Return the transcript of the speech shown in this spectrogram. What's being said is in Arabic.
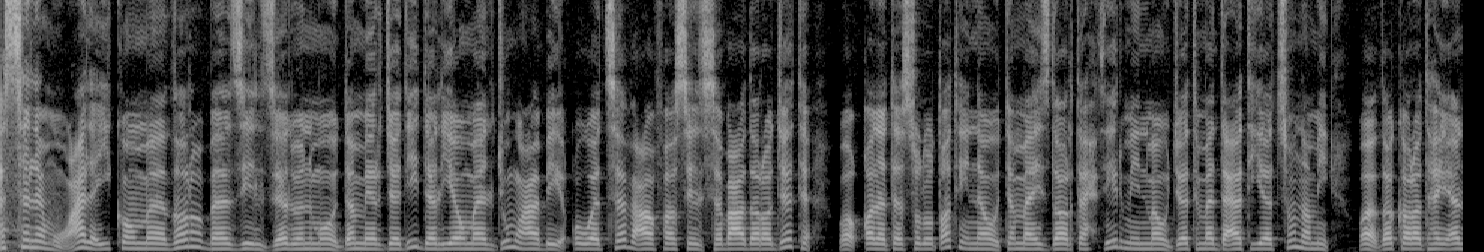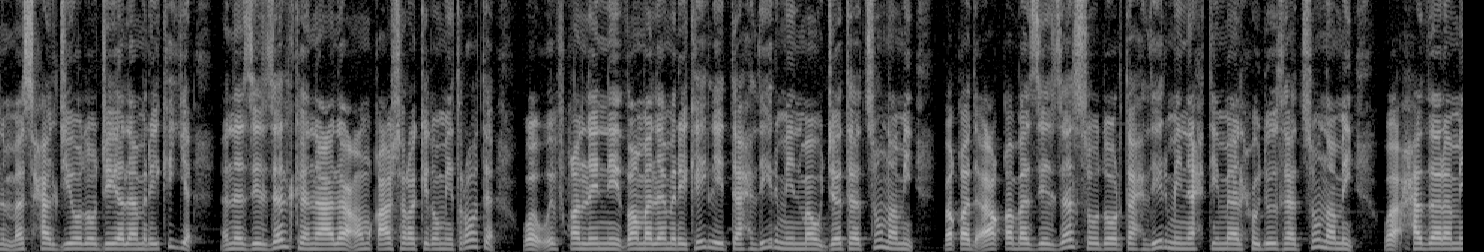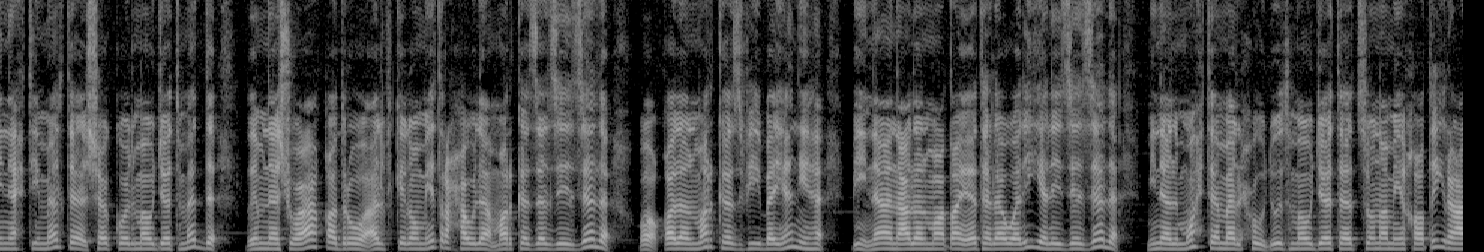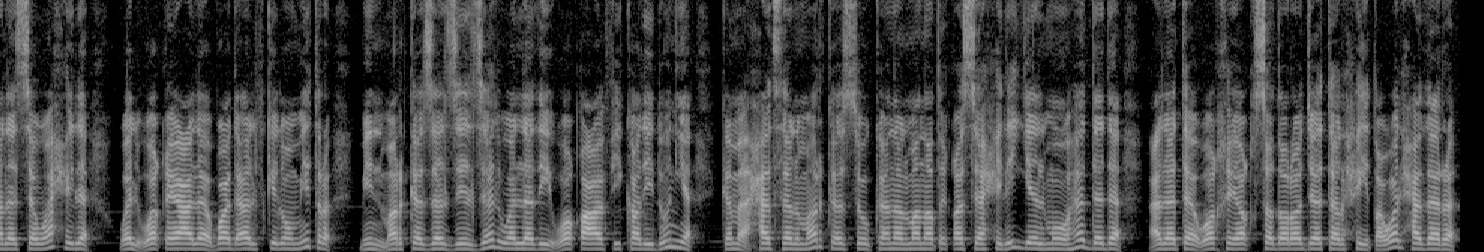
السلام عليكم. ضرب زلزال مدمر جديد اليوم الجمعة بقوة 7.7 درجات وقالت السلطات إنه تم إصدار تحذير من موجات مدعاتية تسونامي وذكرت هيئة المسح الجيولوجية الأمريكية أن الزلزال كان على عمق 10 كيلومترات ووفقا للنظام الأمريكي للتحذير من موجات تسونامي فقد أعقب الزلزال صدور تحذير من احتمال حدوث تسونامي وحذر من احتمال تشكل موجة مد ضمن شعاع قدره ألف كيلومتر حول مركز الزلزال وقال المركز في بيانها بناء على المعطيات الأولية للزلزال من المحتمل حدوث موجات تسونامي خطيرة على السواحل والواقع على بعد ألف كيلومتر من مركز الزلزال والذي وقع في كاليدونيا كما حث المركز سكان المناطق الساحلية المهددة على توخي أقصى درجات الحيطة والحذر.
